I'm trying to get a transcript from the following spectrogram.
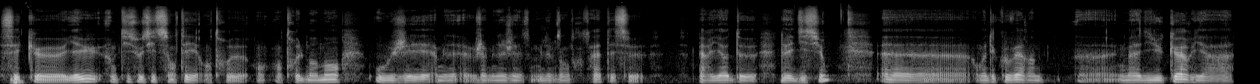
c'est qu'il y a eu un petit souci de santé entre, entre le moment où j'ai aménagé mes retraite et ce, cette période de, l'édition. Euh, on m'a découvert une maladie du cœur il y a,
